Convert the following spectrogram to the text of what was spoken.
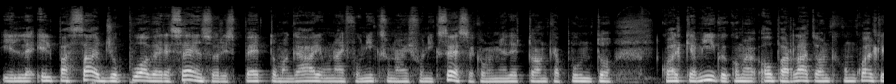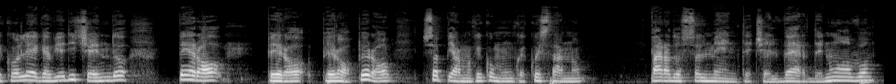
il, il, passaggio può avere senso rispetto magari a un iPhone X, un iPhone XS, come mi ha detto anche appunto qualche amico e come ho parlato anche con qualche collega, via dicendo, però, però, però, però, sappiamo che comunque quest'anno paradossalmente c'è il verde nuovo,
